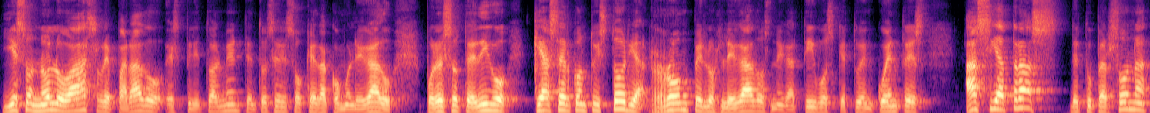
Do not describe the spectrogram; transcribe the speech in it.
y eso no lo has reparado espiritualmente, entonces eso queda como legado. Por eso te digo, ¿qué hacer con tu historia? Rompe los legados negativos que tú encuentres hacia atrás de tu persona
